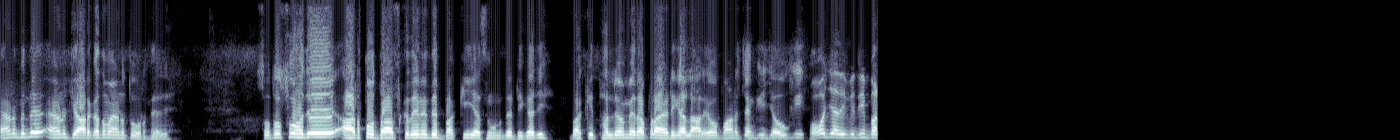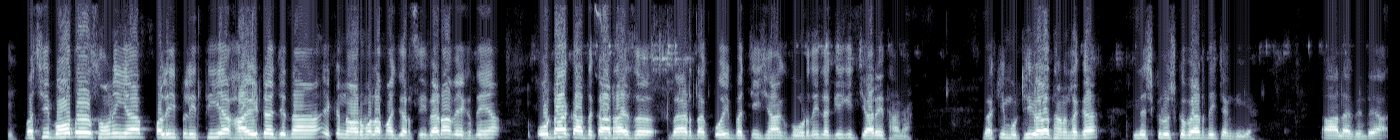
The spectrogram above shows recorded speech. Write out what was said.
ਐਨ ਬਿੰਦੇ ਐਨ ਚਾਰ ਕਦਮ ਐਨ ਤੋੜਦੇ ਆ ਜੀ। ਸੋ ਦੋਸਤੋ ਹਜੇ 8 ਤੋਂ 10 ਕਦੇ ਨੇ ਤੇ ਬਾਕੀ ਆ ਸੂਣ ਤੇ ਠੀਕ ਆ ਜੀ? ਬਾਕੀ ਥੱਲਿਓ ਮੇਰਾ ਭਰਾ ਆਈਡੀਆ ਲਾ ਲਿਓ ਬਣ ਚੰਗੀ ਜਾਊਗੀ। ਬਹੁਤ ਜ਼ਿਆਦਾ ਵੀਰ ਜੀ ਬਣ- ਬੱਚੀ ਬਹੁਤ ਸੋਹਣੀ ਆ ਪਲੀ ਪਲੀਤੀ ਆ ਹਾਈਟ ਜਿੱਦਾਂ ਇੱਕ ਨਾਰਮਲ ਆਪਾਂ ਜਰਸੀ ਵੈੜਾਂ ਵੇਖਦੇ ਆ ਓਡਾ ਕੱਦ ਕਾਠਾ ਇਸ ਵੈੜ ਦਾ ਕੋਈ ਬੱਚੀ ਸ਼ਾਂਖ ਫੋੜ ਨਹੀਂ ਲੱਗੀ ਕਿ ਚਾਰੇ ਥਣ ਬਾਕੀ ਮੁੱਠੀ ਵਾਲਾ ਥਣ ਲੱਗਾ ਲਿਸ਼ਕ ਲੁਸ਼ਕ ਵੈੜ ਦੀ ਚੰਗੀ ਆ। ਆ ਲੈ ਬਿੰਦੇ ਆ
